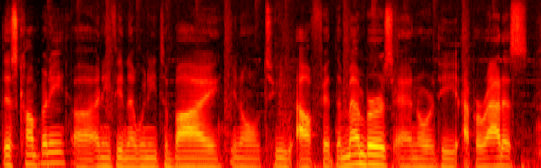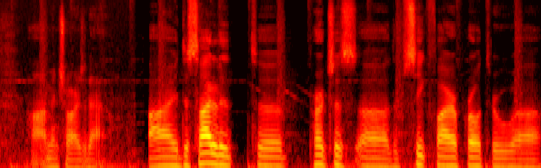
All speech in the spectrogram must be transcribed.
this company. Uh, anything that we need to buy, you know, to outfit the members and or the apparatus, I'm in charge of that. I decided to purchase uh, the Seek FirePRO through, uh,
